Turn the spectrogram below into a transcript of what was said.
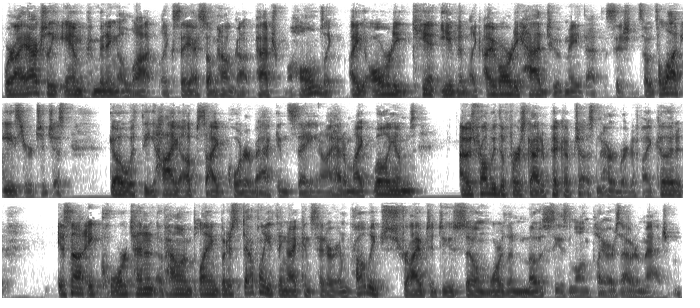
where I actually am committing a lot. Like say I somehow got Patrick Mahomes, like I already can't even, like I've already had to have made that decision. So it's a lot easier to just go with the high upside quarterback and say, you know, I had a Mike Williams. I was probably the first guy to pick up Justin Herbert if I could. It's not a core tenet of how I'm playing, but it's definitely a thing I consider and probably strive to do so more than most season long players, I would imagine.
